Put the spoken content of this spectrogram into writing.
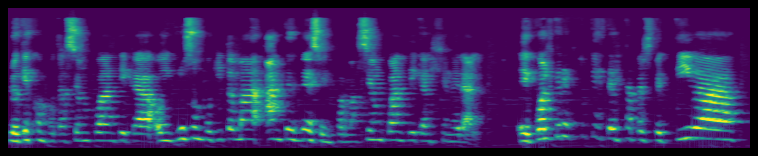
lo que es computación cuántica o incluso un poquito más antes de eso, información cuántica en general. Eh, ¿Cuál crees tú que es de esta perspectiva,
